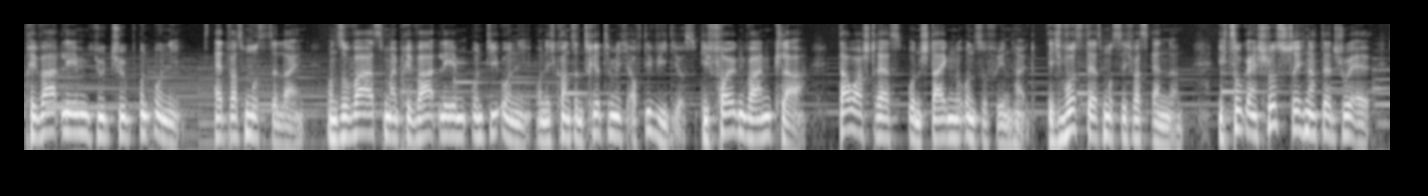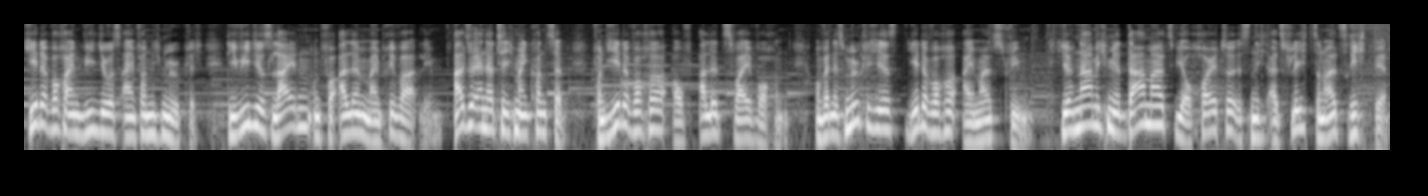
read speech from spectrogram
Privatleben, YouTube und Uni. Etwas musste leihen. Und so war es mein Privatleben und die Uni und ich konzentrierte mich auf die Videos. Die Folgen waren klar. Dauerstress und steigende Unzufriedenheit. Ich wusste, es muss sich was ändern. Ich zog einen Schlussstrich nach der Duell. Jede Woche ein Video ist einfach nicht möglich. Die Videos leiden und vor allem mein Privatleben. Also änderte ich mein Konzept von jede Woche auf alle zwei Wochen. Und wenn es möglich ist, jede Woche einmal streamen. Jedoch nahm ich mir damals, wie auch heute, es nicht als Pflicht, sondern als Richtwert.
